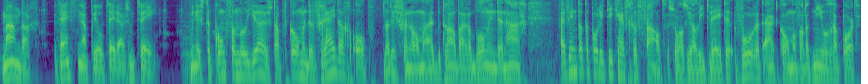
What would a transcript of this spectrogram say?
Maandag, 15 april 2002. Minister Pronk van Milieu stapt komende vrijdag op. Dat is vernomen uit betrouwbare bron in Den Haag. Hij vindt dat de politiek heeft gefaald, zoals hij al liet weten... voor het uitkomen van het NIOD-rapport.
